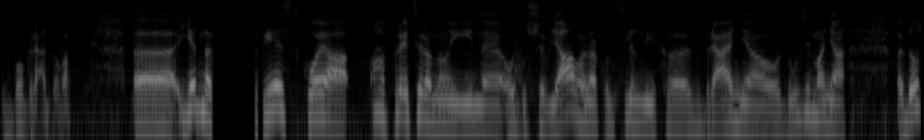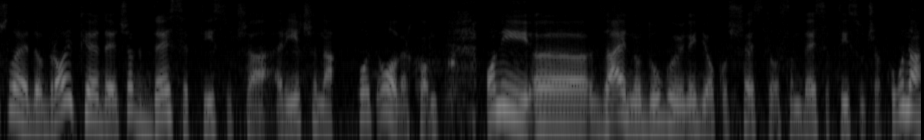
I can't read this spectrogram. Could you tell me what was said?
zbog radova. E, jedna Vijest koja a, pretjerano i ne oduševljava nakon silnih e, zbranja, oduzimanja, došlo je do brojke da je čak 10.000 riječana pod ovrhom. Oni e, zajedno duguju negdje oko 680 tisuća kuna,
